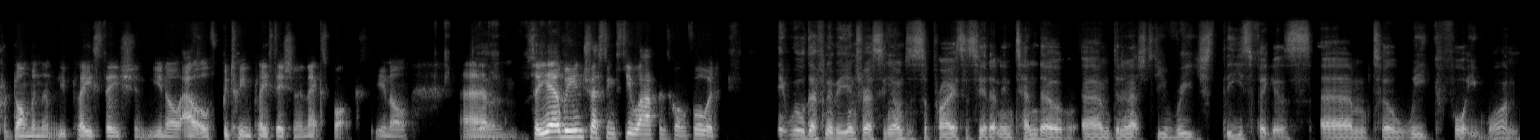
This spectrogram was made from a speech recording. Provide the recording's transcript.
predominantly PlayStation. You know, out of between PlayStation and Xbox. You know, um, yeah. so yeah, it'll be interesting to see what happens going forward. it will definitely be interesting. I'm just surprised to see that Nintendo um, didn't actually reach these figures um, till week 41.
